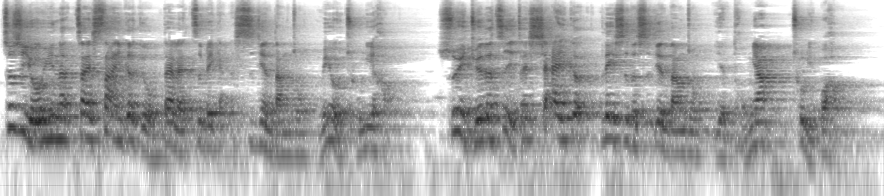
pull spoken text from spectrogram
这是由于呢，在上一个给我们带来自卑感的事件当中没有处理好，所以觉得自己在下一个类似的事件当中也同样处理不好。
